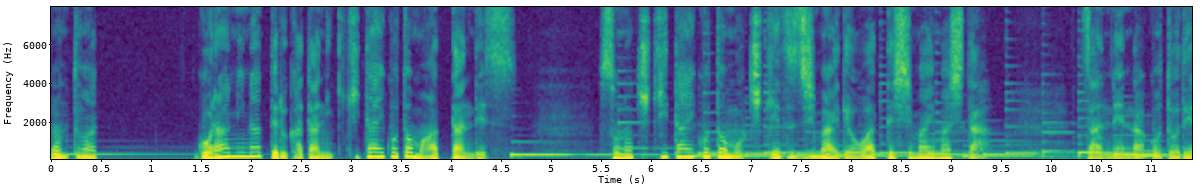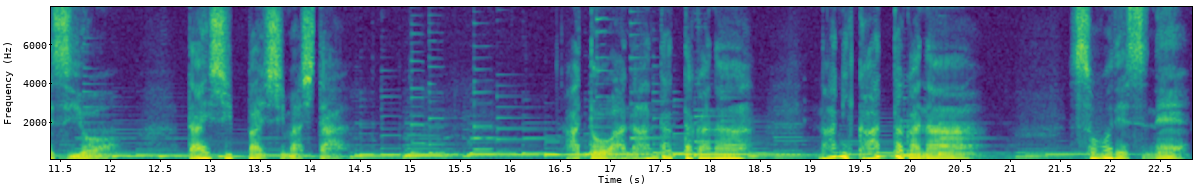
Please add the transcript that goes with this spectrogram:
本当はご覧になってる方に聞きたいこともあったんです。その聞きたいことも聞けずじまいで終わってしまいました。残念なことですよ。大失敗しました。あとは何だったかな？何かあったかな？そうですね。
